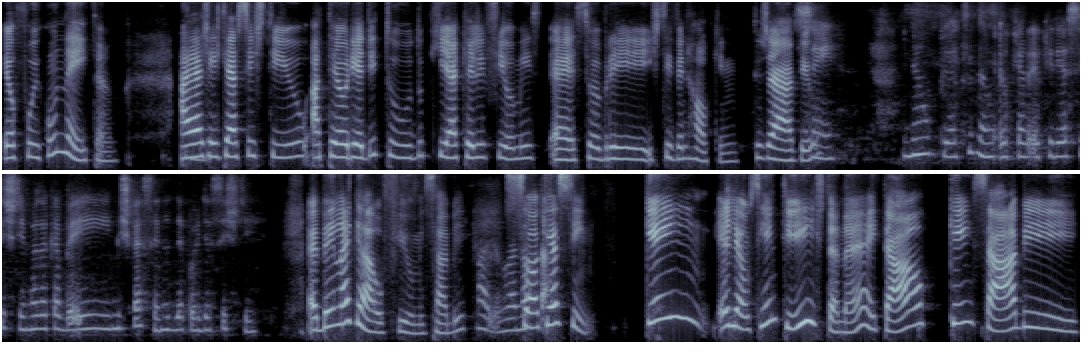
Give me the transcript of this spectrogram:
eu fui com o Nathan. Aí a Hum. gente assistiu A Teoria de Tudo, que é aquele filme é, sobre Stephen Hawking. Tu já viu? Sim. Não, pior que não. Eu, quero, eu queria assistir, mas acabei me esquecendo depois de assistir. É bem legal o filme, sabe? Vou Só que assim, quem ele é um cientista, né, e tal, quem sabe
